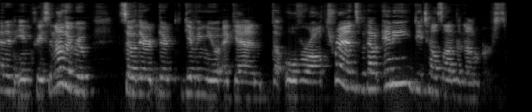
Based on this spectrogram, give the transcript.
and an increase in another group. So they're, they're giving you, again, the overall trends without any details on the numbers.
